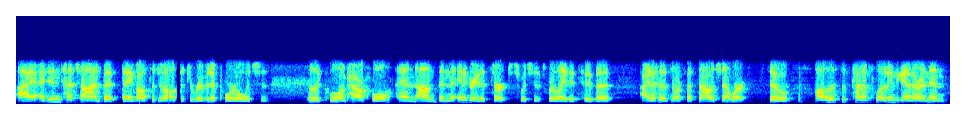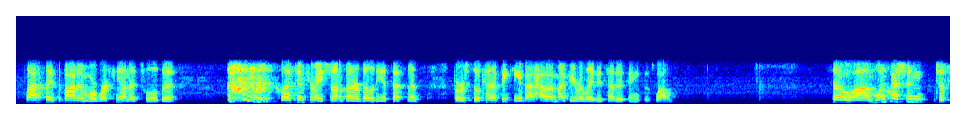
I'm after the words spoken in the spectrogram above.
I, I didn't touch on, but they've also developed a derivative portal, which is really cool and powerful, and um, then the integrated search, which is related to the Idaho's Northwest Knowledge Network. So all this is kind of floating together, and then lastly at the bottom, we're working on a tool to collect information on vulnerability assessments, but we're still kind of thinking about how it might be related to other things as well. So um, one question, just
